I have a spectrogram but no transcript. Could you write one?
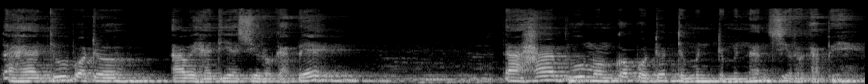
tahadu podo awe hadiah sira tahabu mongko podo demen-demenan sira kabeh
